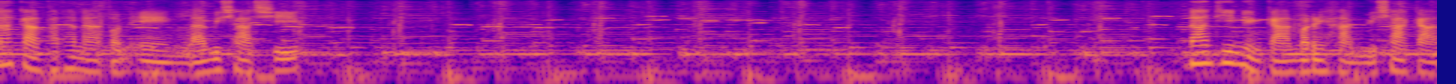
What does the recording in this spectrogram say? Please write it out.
5 การพัฒนาตนเองและวิชาชีพด้านที่ 1 การบริหารวิชาการ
